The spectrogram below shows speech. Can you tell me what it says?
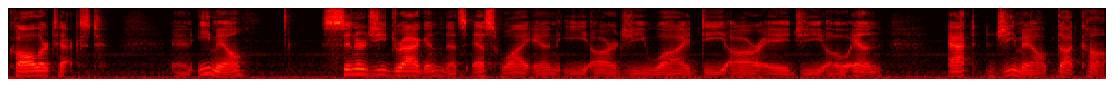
Call or text. And email Synergy Dragon, that's S Y N E R G Y D R A G O N, at gmail.com.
